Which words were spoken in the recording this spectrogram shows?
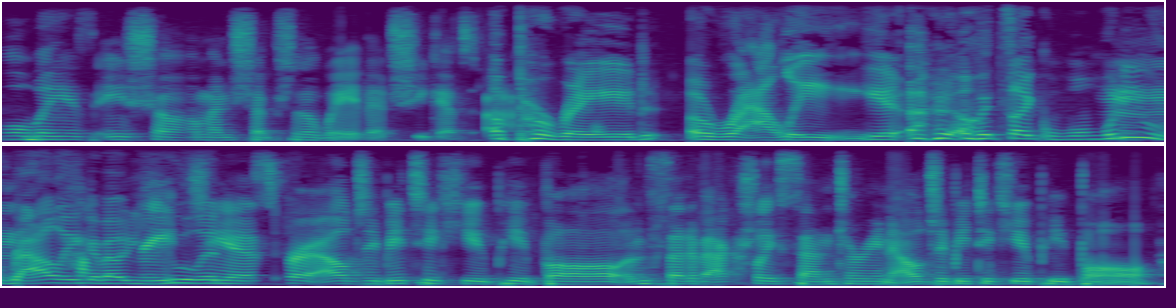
always a showmanship to the way that she gives back. A parade, a rally. You know, it's like, well, what are you mm-hmm. rallying How about? Yulin? she is for LGBTQ people instead of actually centering LGBTQ people.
